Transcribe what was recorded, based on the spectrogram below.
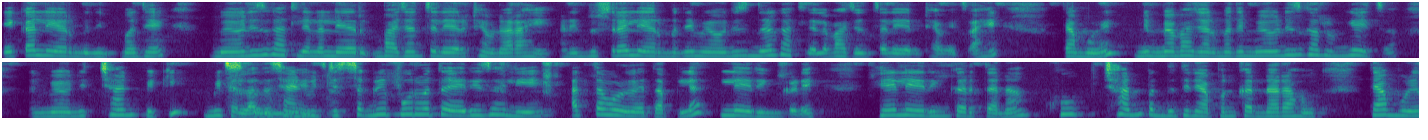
एका लेअरमध्ये मध्ये मेयोनीज घातलेला लेअर भाज्यांचं लेअर ठेवणार आहे. आणि दुसऱ्या लेअरमध्ये मेयोनीज न घातलेला भाज्यांचा लेअर ठेवायचा आहे. त्यामुळे निम्म्या भाज्यांमध्ये मेयोनीज घालून घ्यायचं. आणि मेयोनीज छानपैकी मिक्स चला, आता सँडविचची सगळी पूर्व तयारी झाली आहे. आता वळूयात आपल्या लेअरिंगकडे हे लेअरिंग करताना खूप छान पद्धतीने आपण करणार आहोत. त्यामुळे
